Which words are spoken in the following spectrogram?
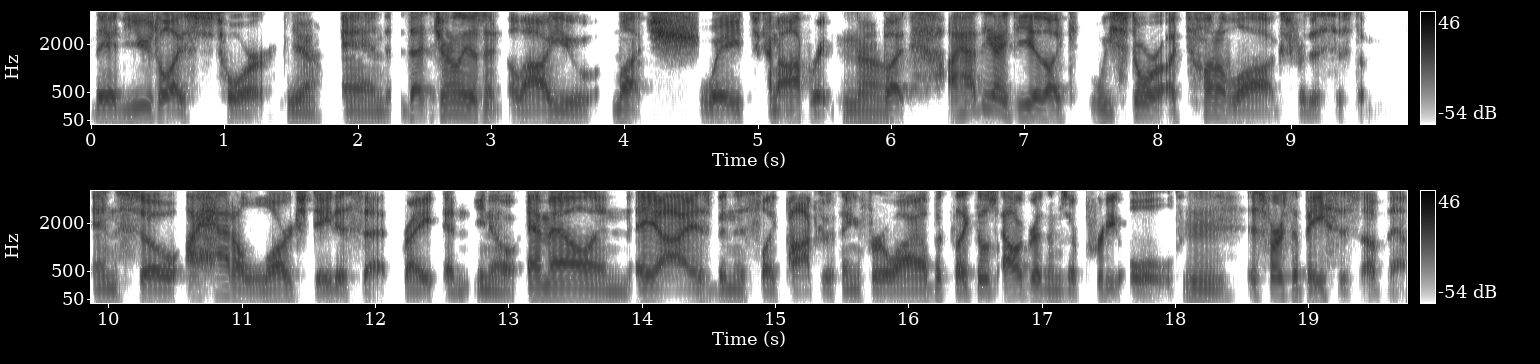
they had utilized Tor. Yeah. And that generally doesn't allow you much way to kind of operate. No. But I had the idea like we store a ton of logs for this system. And so I had a large data set, right? And, you know, ML and AI has been this like popular thing for a while, but like those algorithms are pretty old mm. as far as the basis of them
